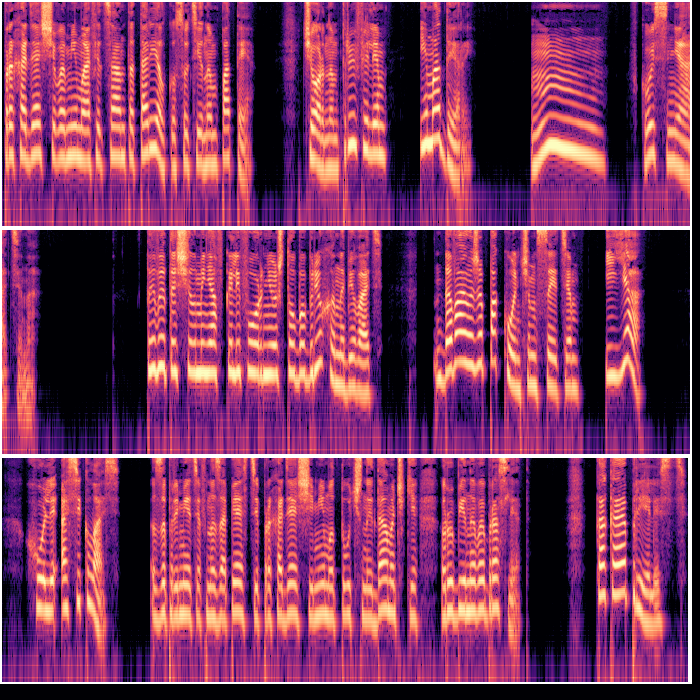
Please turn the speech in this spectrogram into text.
проходящего мимо официанта тарелку с утиным пате, черным трюфелем и мадерой. Ммм, вкуснятина. Ты вытащил меня в Калифорнию, чтобы брюхо набивать? Давай уже покончим с этим. И я... Холли осеклась, заприметив на запястье проходящей мимо тучной дамочки рубиновый браслет. «Какая прелесть!»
